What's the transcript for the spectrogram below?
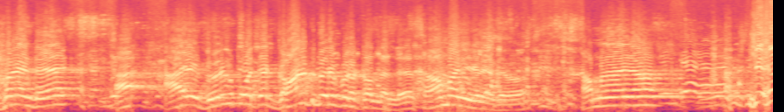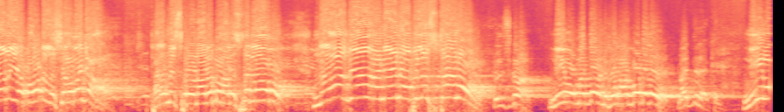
అవునండి. ఆయన దొరికిపోతే గానుకు దొరికిపోయినట్టు ఉందండి సామాన్యంగా లేదు అమ్మ నాయన యెహోవా వాడు సేవగా పరమేశ్వరుడు పిలుస్తాను తెలుసుకో నీవు మధ్యలోనికి రాకూడదు మధ్యలోకి. నీవు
